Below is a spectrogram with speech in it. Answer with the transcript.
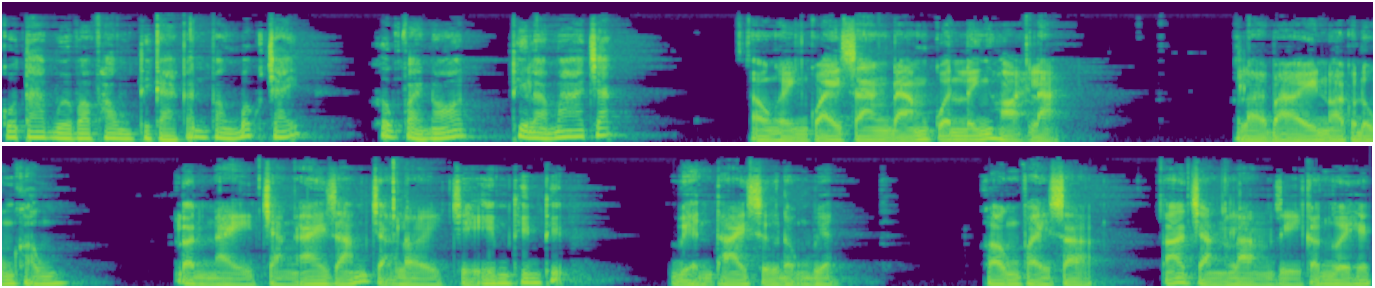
Cô ta vừa vào phòng Thì cả căn phòng bốc cháy. Không phải nó thì là ma chắc. Ông Hình quay sang đám quân lính hỏi lại. Lời bà ấy nói có đúng không? Lần này chẳng ai dám trả lời Chỉ im thiên thiết Viện thái sư đồng viện Không phải sợ Ta chẳng làm gì các người hết.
